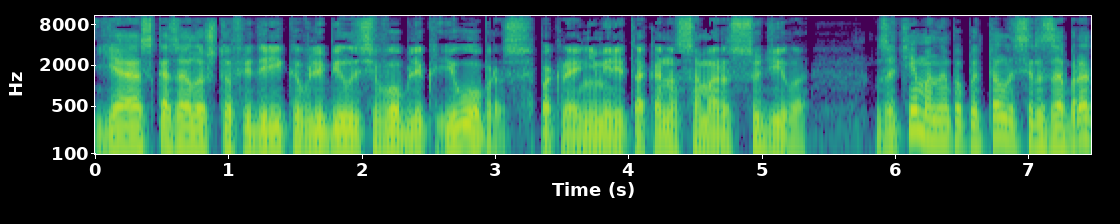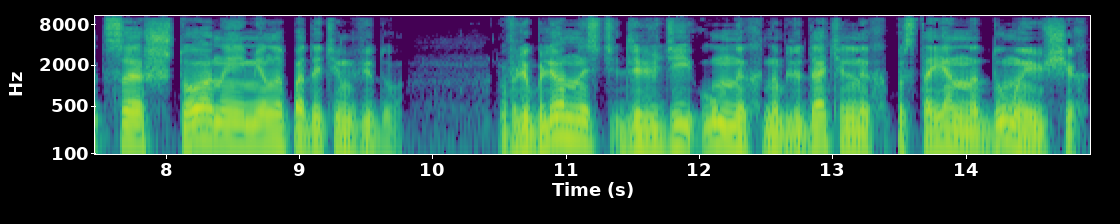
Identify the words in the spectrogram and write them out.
Я сказала, что Фредерика влюбилась в облик и образ, по крайней мере, так она сама рассудила. Затем она попыталась разобраться, что она имела под этим в виду. Влюбленность для людей умных, наблюдательных, постоянно думающих,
